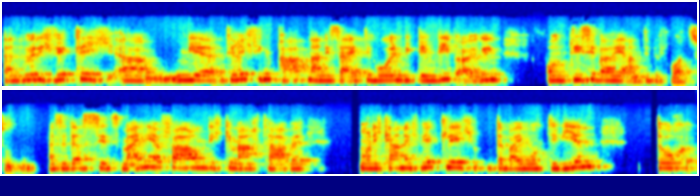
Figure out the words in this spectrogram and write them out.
dann würde ich wirklich äh, mir die richtigen Partner an die Seite holen, mit dem liebäugeln und diese Variante bevorzugen. Also das ist jetzt meine Erfahrung, die ich gemacht habe. Und ich kann euch wirklich dabei motivieren. Doch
